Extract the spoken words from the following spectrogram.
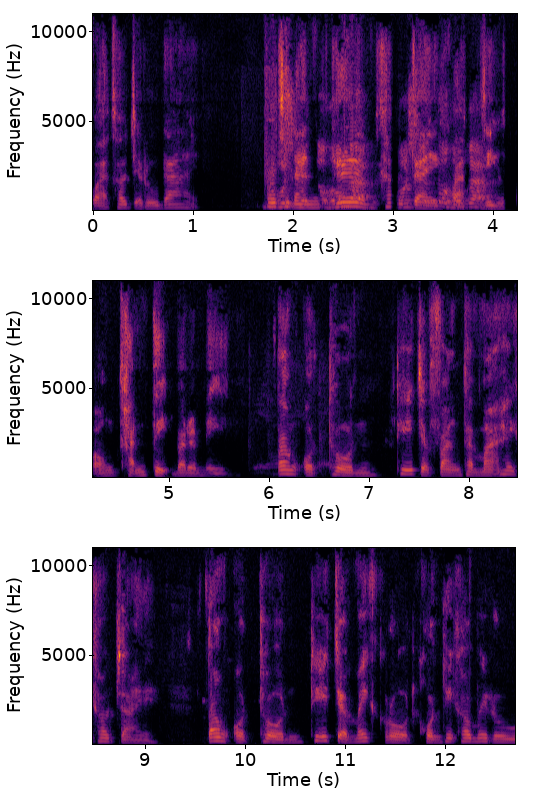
กว่าเขาจะรู้ได้ เพราะฉะนั้นเริ่มเข้าใจความจริงของขันติบารมี ต้องอดทน ที่จะฟังธรรมะให้เข้าใจ ต้องอดทนที่จะไม่โกรธคนที่เขาไม่รู้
